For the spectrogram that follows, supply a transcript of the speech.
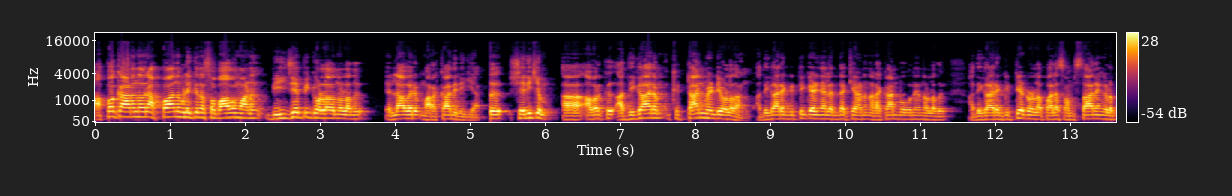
അപ്പോൾ കാണുന്നവന് അപ്പ എന്ന് വിളിക്കുന്ന സ്വഭാവമാണ് ബി ജെ പിക്ക് ഉള്ളതെന്നുള്ളത് എല്ലാവരും മറക്കാതിരിക്കുക. അത് ശരിക്കും അവർക്ക് അധികാരം കിട്ടാൻ വേണ്ടിയുള്ളതാണ്. അധികാരം കിട്ടിക്കഴിഞ്ഞാൽ എന്തൊക്കെയാണ് നടക്കാൻ പോകുന്നതെന്നുള്ളത് അധികാരം കിട്ടിയിട്ടുള്ള പല സംസ്ഥാനങ്ങളും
